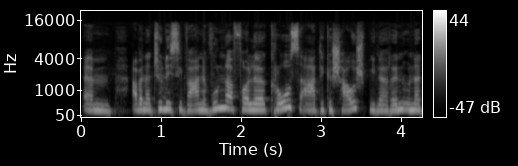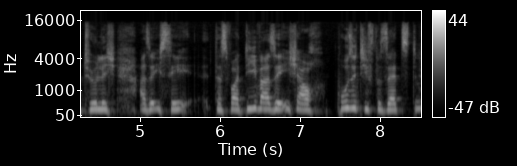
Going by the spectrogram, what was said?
Ähm, aber natürlich, sie war eine wundervolle, großartige Schauspielerin und natürlich, also ich sehe, das Wort Diva sehe ich auch positiv besetzt mhm.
